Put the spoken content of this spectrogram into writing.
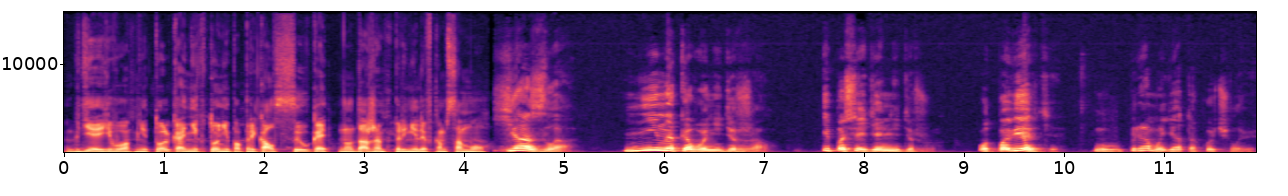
где его не только никто не попрекал ссылкой, но даже приняли в комсомол. Я зла ни на кого не держал. И по сей день не держу. Вот поверьте, ну прямо я такой человек.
